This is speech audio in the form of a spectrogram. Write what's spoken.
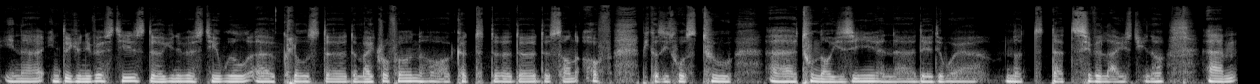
in uh, in the universities the university will uh, close the, the microphone or cut the, the, the sound off because it was too uh, too noisy and uh, they, they were not that civilized you know um,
